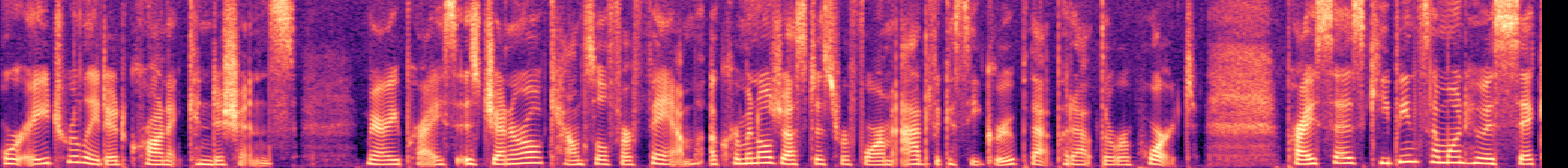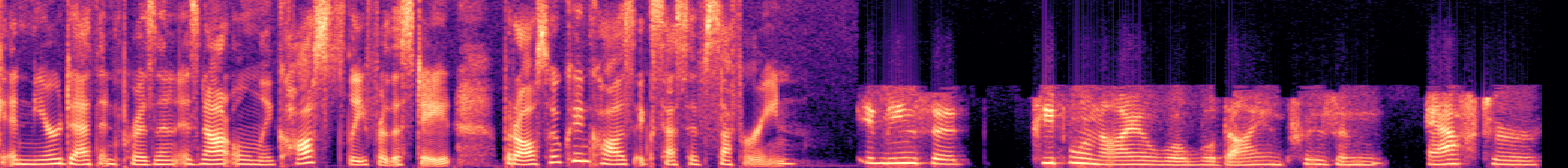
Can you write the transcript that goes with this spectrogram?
or age related chronic conditions. Mary Price is general counsel for FAMM, a criminal justice reform advocacy group that put out the report. Price says keeping someone who is sick and near death in prison is not only costly for the state, but also can cause excessive suffering. It means that people in Iowa will die in prison after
